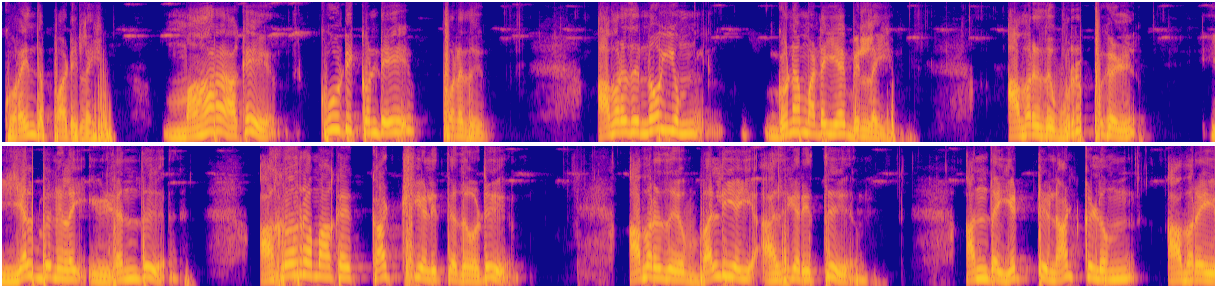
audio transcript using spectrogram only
குறைந்த பாடில்லை. மாறாக கூடிக்கொண்டே போனது. அவரது நோயும் குணமடையவில்லை. அவரது உறுப்புகள் இயல்பு நிலை இழந்து அகோரமாக காட்சியளித்ததோடு அவரது வலியை அதிகரித்து அந்த எட்டு நாட்களும் அவரை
